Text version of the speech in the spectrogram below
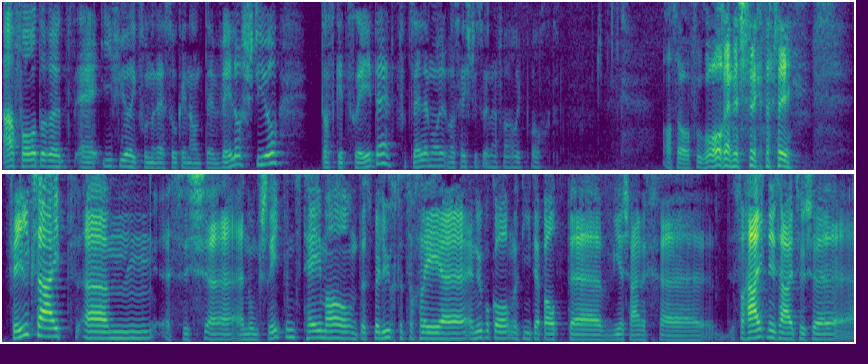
Er fordert eine Einführung von einer sogenannten Velosteuer. Das geht zu reden. Erzähl mal, was hast du so in Erfahrung gebracht? Also Furore ist vielleicht ein bisschen viel gesagt. Ähm, es ist äh, ein umstrittenes Thema und es beleuchtet so ein bisschen äh, eine übergeordnete Debatte, äh, wie ist eigentlich äh, das Verhältnis halt zwischen äh,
